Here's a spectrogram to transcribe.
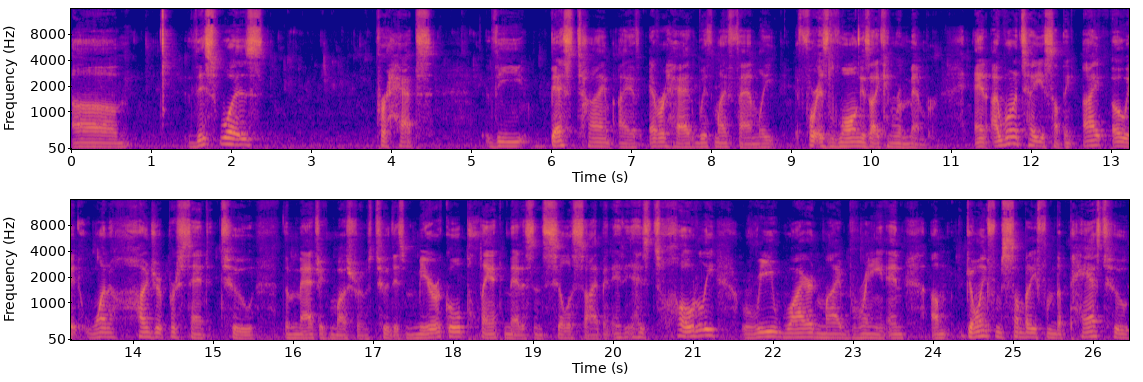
Um, this was perhaps the best time I have ever had with my family for as long as I can remember. And I want to tell you something, I owe it 100% to the magic mushrooms, to this miracle plant medicine, psilocybin. It has totally rewired my brain. And um, going from somebody from the past who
